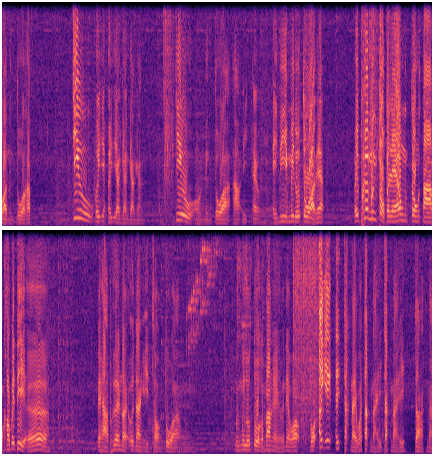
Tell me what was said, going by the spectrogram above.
ก่อนหนึ่งตัวครับ จิ้วเอ้ยเอ้ยยังอยังอยังอยังจิ้วอ๋อหนึ่งตัวอ้าวไอ้ไอ้ไอ้นี่ไม่รู้ตัวเนี่ยเอ้ยเพื่อนมึงตกไปแล้วมึงตรงตามเขาไปดิเออ ไปหาเพื่อนหน่อยเออนางอีกสองตัวมึงไม่รู้ตัวกันบ้างไงวะเนี่ยว่าตัวเอ้ยเอ้ยเอ้จากไหนวะจากไหนจากไหนจากไหน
